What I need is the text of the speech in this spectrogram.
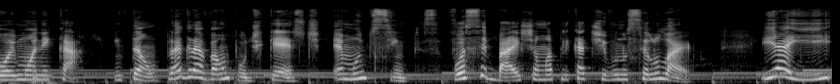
Oi, Mônica. Então, para gravar um podcast é muito simples. Você baixa um aplicativo no celular e aí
